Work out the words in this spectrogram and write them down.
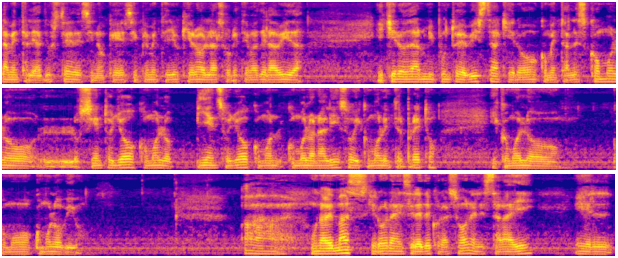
la mentalidad de ustedes, sino que simplemente yo quiero hablar sobre temas de la vida y quiero dar mi punto de vista, quiero comentarles cómo lo, lo siento yo, cómo lo pienso yo, cómo, cómo, lo analizo y cómo lo interpreto y cómo lo, cómo, cómo lo vivo. Ah, una vez más, quiero agradecerles de corazón el estar ahí, el,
